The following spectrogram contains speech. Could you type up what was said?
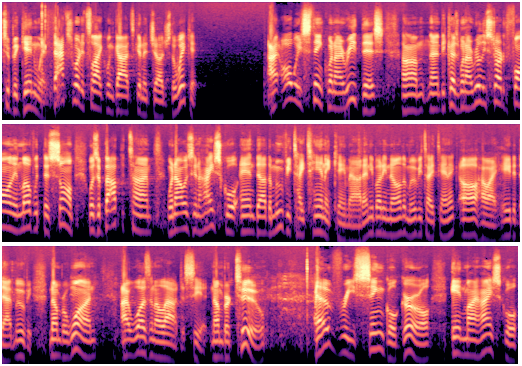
to begin with. That's what it's like when God's going to judge the wicked. I always think when I read this, um, uh, because when I really started falling in love with this psalm was about the time when I was in high school and uh, the movie Titanic came out. Anybody know the movie Titanic? Oh, how I hated that movie. Number one, I wasn't allowed to see it. Number two, every single girl in my high school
